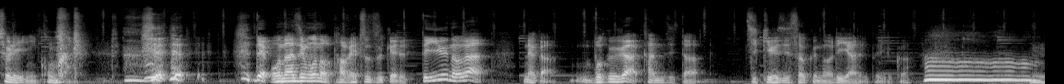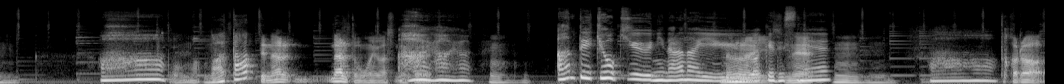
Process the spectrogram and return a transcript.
処理に困る。で、同じものを食べ続けるっていうのが、なんか僕が感じた自給自足のリアルというか。ああ、うんあままたってなる、なると思いますあ、ね。はいはいはい。うん。安定供給にならないわけですね。うんうん、あだから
